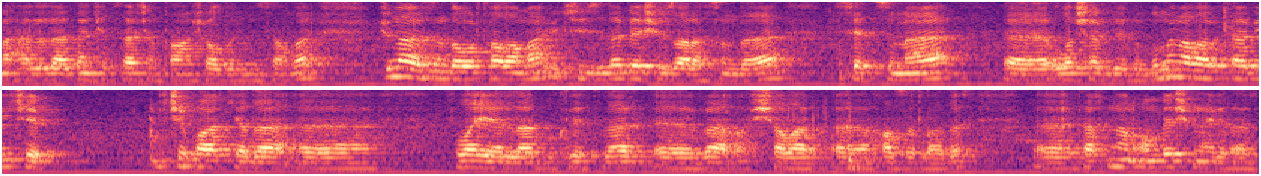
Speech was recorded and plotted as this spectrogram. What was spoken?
məhəllələrdən keçərkən tanış olduğum insanlar gün ərzində ortalama 300 ilə 500 arasında seçimə ə, ulaşa bilirdim. Bundan əlavə təbii ki, iki partiyada ə, flyerlər, bukletlər və afişalar hazırladıq. Ə, təxminən 15 minə qədər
